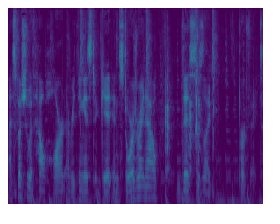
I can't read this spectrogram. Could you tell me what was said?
especially with how hard everything is to get in stores right now. This is like perfect.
